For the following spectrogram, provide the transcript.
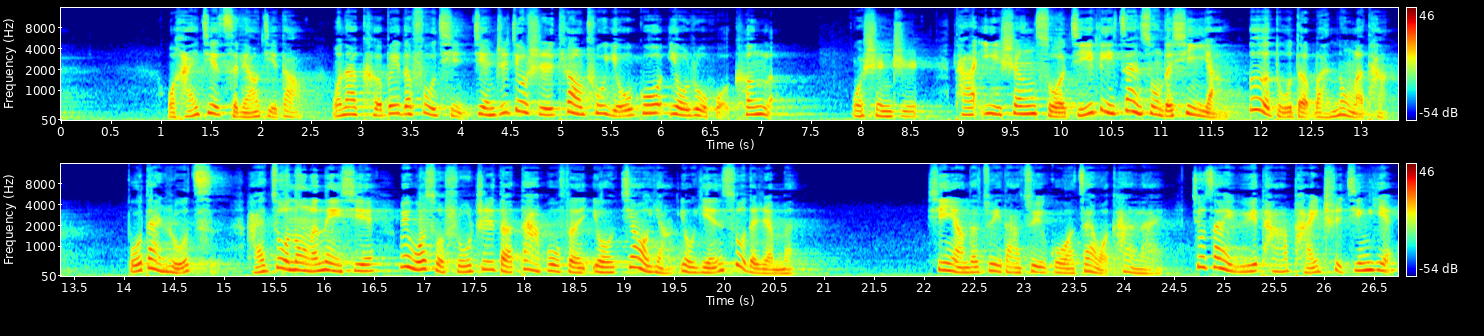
我还借此了解到。我那可悲的父亲简直就是跳出油锅又入火坑了。我深知他一生所极力赞颂的信仰恶毒地玩弄了他。不但如此，还作弄了那些为我所熟知的大部分有教养又严肃的人们。信仰的最大罪过，在我看来，就在于他排斥经验。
